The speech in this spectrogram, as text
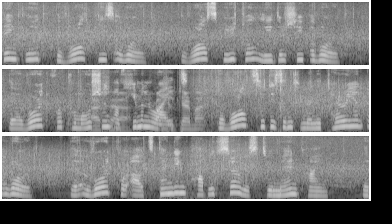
They include the World Peace Award, the World Spiritual Leadership Award, the Award for Promotion of Human Rights, the World Citizen Humanitarian Award, the Award for Outstanding Public Service to Mankind, the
